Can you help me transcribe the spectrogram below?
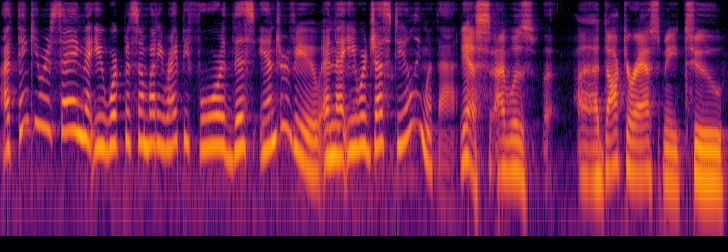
I think you were saying that you worked with somebody right before this interview and that you were just dealing with that. Yes, I was. Uh, a doctor asked me to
